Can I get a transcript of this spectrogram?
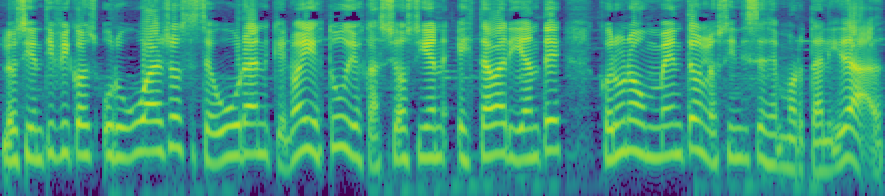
Los científicos uruguayos aseguran que no hay estudios que asocien esta variante con un aumento en los índices de mortalidad.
